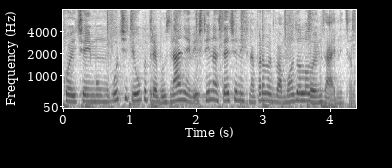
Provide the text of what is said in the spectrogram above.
koji će im omogućiti upotrebu znanja i vještina stečenih na prva dva modula u ovim zajednicama.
